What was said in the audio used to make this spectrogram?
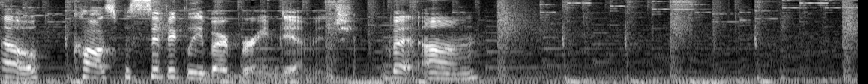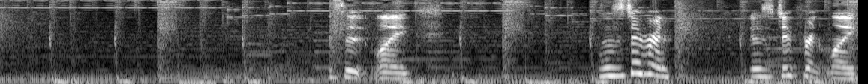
Oh, caused specifically by brain damage. But, um... Is it, like... There's different... There's different, like...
